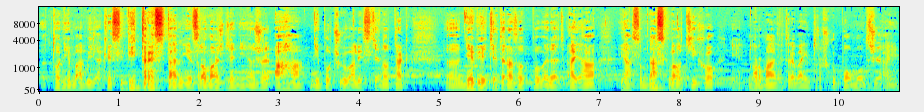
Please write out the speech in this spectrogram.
to nemá byť akési vytrestanie zhromaždenia, že aha, nepočúvali ste, no tak e, neviete teraz odpovedať a ja, ja som naschval ticho. Nie, normálne treba im trošku pomôcť, že aj e,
